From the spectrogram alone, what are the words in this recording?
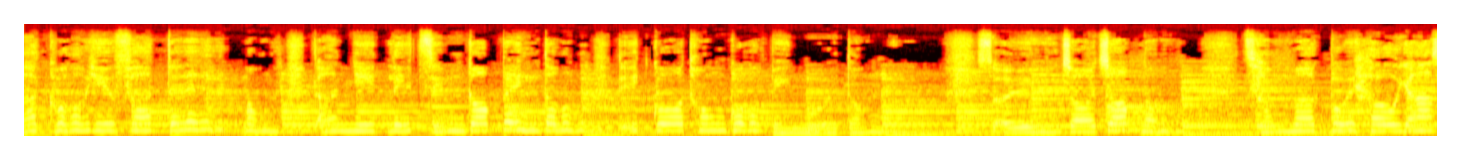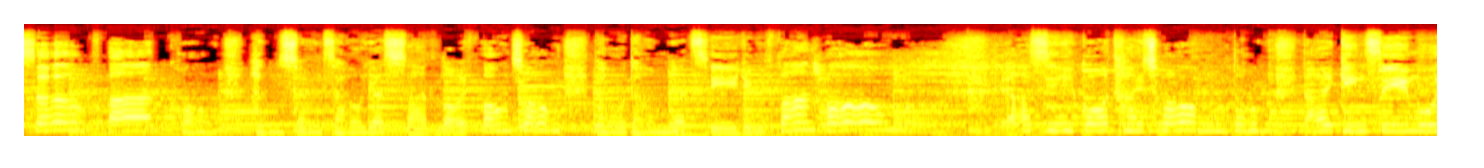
发过要发的梦，但热烈渐觉冰冻，跌过痛过便会懂，谁在作弄？沉默背后也想发狂，很想找一刹来放纵，斗胆一次如反恐。也试过太冲动，大件事没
